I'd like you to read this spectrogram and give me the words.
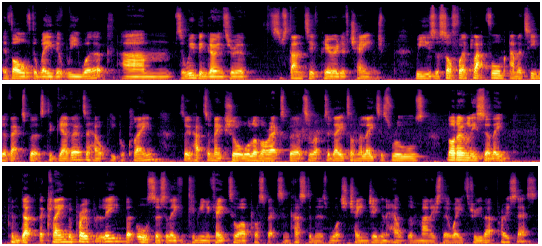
evolve the way that we work um, so we've been going through a substantive period of change we use a software platform and a team of experts together to help people claim. So we've had to make sure all of our experts are up to date on the latest rules, not only so they conduct the claim appropriately, but also so they can communicate to our prospects and customers what's changing and help them manage their way through that process.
